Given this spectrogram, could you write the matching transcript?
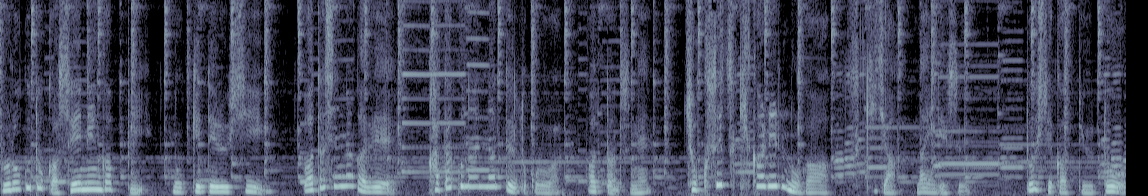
ブログとか生年月日載っけてるし私の中でかたくなになってるところはあったんですね。直接聞かれるのが好きじゃないんですよ。どうしてかっていうと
